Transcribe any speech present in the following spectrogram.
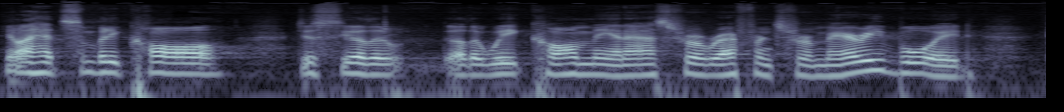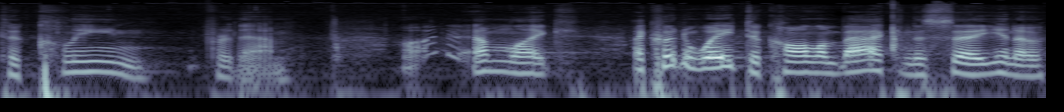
you know I had somebody call just the other the other week call me and ask for a reference for Mary Boyd to clean for them. I'm like, I couldn't wait to call him back and to say, you know,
